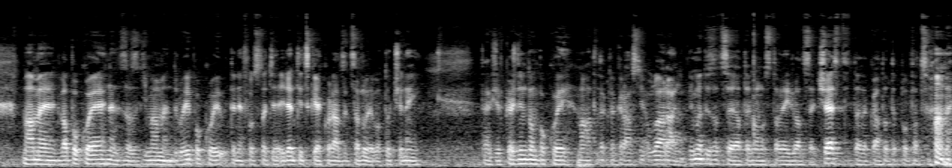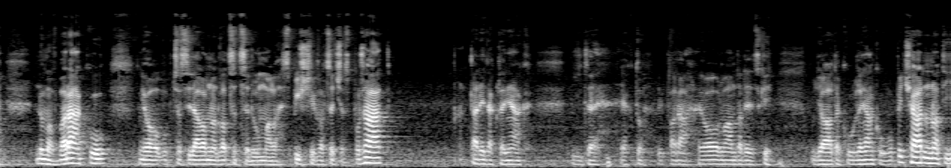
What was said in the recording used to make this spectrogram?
máme dva pokoje, hned za zdí máme druhý pokoj, ten je v podstatě identický, akorát zrcadlo je otočený. Takže v každém tom pokoji máte takhle krásně ovládání klimatizace. Já tady mám nastavený 26, to je taková ta teplota, co máme doma v baráku. Jo, občas si dávám na 27, ale spíš těch 26 pořád. Tady takhle nějak vidíte, jak to vypadá. Jo, on vám tady vždycky udělá takovouhle nějakou opičárnu na té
